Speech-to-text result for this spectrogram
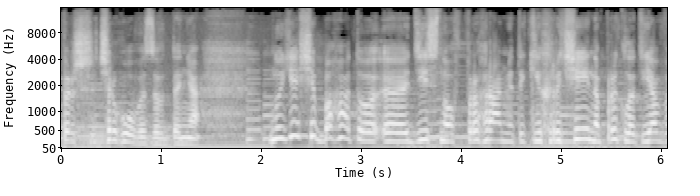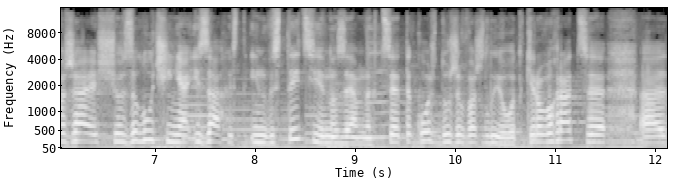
першочергове завдання. Ну є ще багато е, дійсно в програмі таких речей. Наприклад, я вважаю, що залучення і захист інвестицій іноземних це також дуже важливо. От Кіровоград це е,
